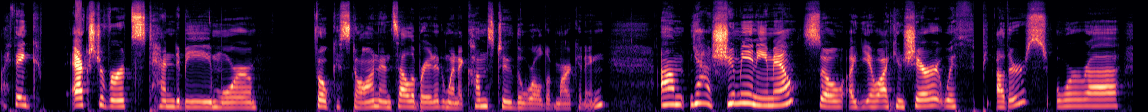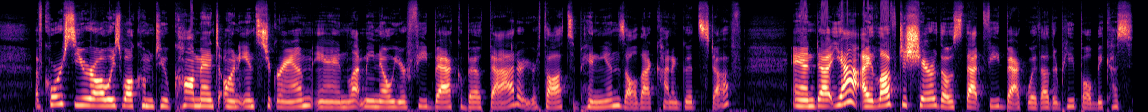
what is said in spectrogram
I think extroverts tend to be more focused on and celebrated when it comes to the world of marketing. Um, yeah, shoot me an email so uh, you know I can share it with others. Or, uh, of course, you're always welcome to comment on Instagram and let me know your feedback about that or your thoughts, opinions, all that kind of good stuff. And uh, yeah, I love to share those that feedback with other people because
